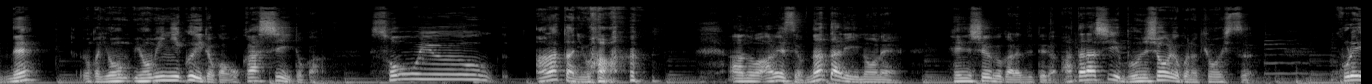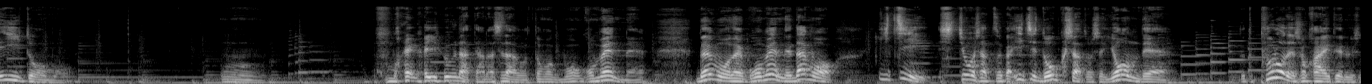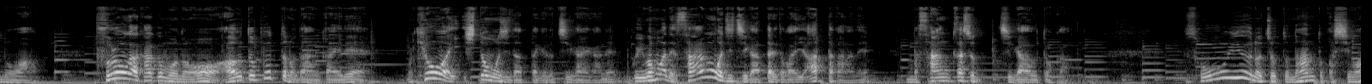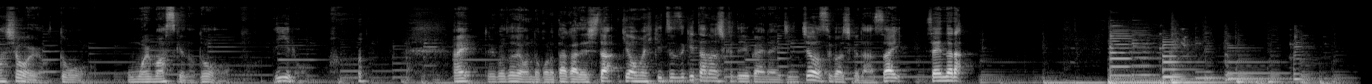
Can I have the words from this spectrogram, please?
ね。なんか読みにくいとかおかしいとか。そういうあなたには あのあれですよ。ナタリーのね編集部から出てる新しい文章力の教室。これいいと思う。うん。お前が言うなって話だろと思う。ごめんね。でもねごめんね。でも一視聴者っていうか一読者として読んでだってプロでしょ書いてるのは。プロが書くものをアウトプットの段階で今日は一文字だったけど違いがね。今まで3文字違ったりとかあったからね、まあ、3箇所違うとか。そういうのちょっとなんとかしましょうよと思いますけどどう？いいの？はいということで温度このタカでした。今日も引き続き楽しくて愉快な一日をお過ごしください。さよなら。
